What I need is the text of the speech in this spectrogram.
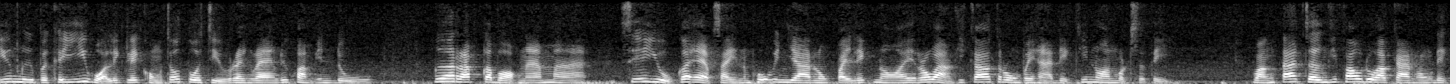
ยื่นมือไปขยี้หัวเล็กๆ ของเจ้าตัวจิ๋วแรงๆ ด้วยความเอ็นดู เมื่อรับกระบอกน้ำมา เซี่ยอยู่ก็แอบใส่น้ำพุวิญญาณลงไปเล็กน้อย ระหว่างที่ก้าวตรงไปหาเด็กที่นอนหมดสติ หวังต้าเจิงที่เฝ้าดูอาการของเด็ก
